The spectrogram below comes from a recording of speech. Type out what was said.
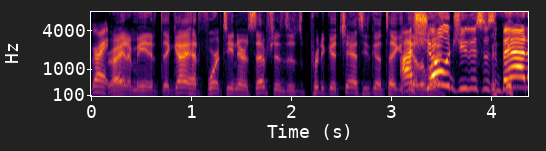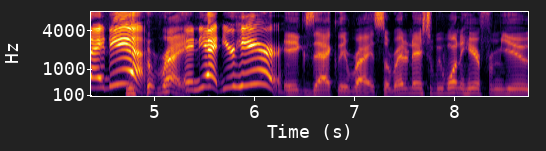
Right. Right. I mean, if the guy had 14 interceptions, there's a pretty good chance he's going to take it the I other way. showed you this is a bad idea. Right. And yet you're here. Exactly right. So, Raider Nation, we want to hear from you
